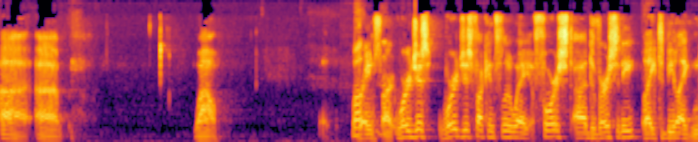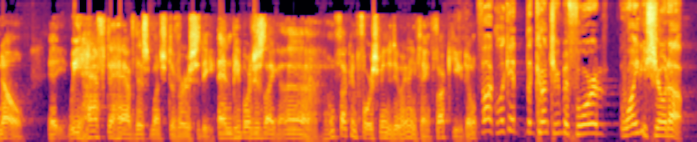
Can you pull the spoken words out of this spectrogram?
Uh, uh, wow. Well, brain fart. We're just we're just fucking flew away. Forced uh, diversity, like to be like, no, we have to have this much diversity, and people are just like, uh, don't fucking force me to do anything. Fuck you. Don't. Fuck, look at the country before Whitey showed up.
